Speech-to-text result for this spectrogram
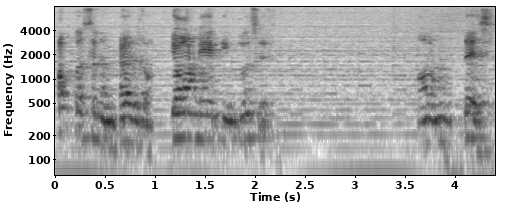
top person and Belgium, your name inclusive, on this.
